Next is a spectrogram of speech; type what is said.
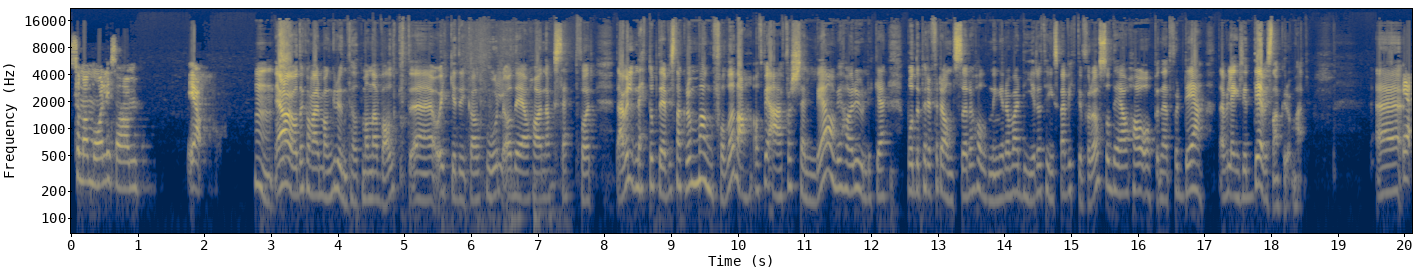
Så man må liksom Ja, Mm, ja, og det kan være mange grunner til at man har valgt eh, å ikke drikke alkohol. Og det å ha en aksept for Det er vel nettopp det vi snakker om, mangfoldet. da, At vi er forskjellige og vi har ulike både preferanser, og holdninger og verdier og ting som er viktige for oss. Og det å ha åpenhet for det, det er vel egentlig det vi snakker om her. Eh, ja.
